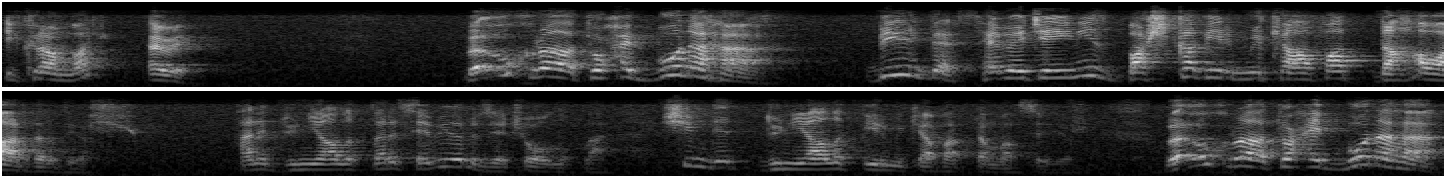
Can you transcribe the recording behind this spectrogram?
ikram var. Evet. Ve uhra tuhibbunaha. Bir de seveceğiniz başka bir mükafat daha vardır diyor. Hani dünyalıkları seviyoruz ya çoğunlukla. Şimdi dünyalık bir mükafattan bahsediyor. Ve uhra tuhibbunaha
